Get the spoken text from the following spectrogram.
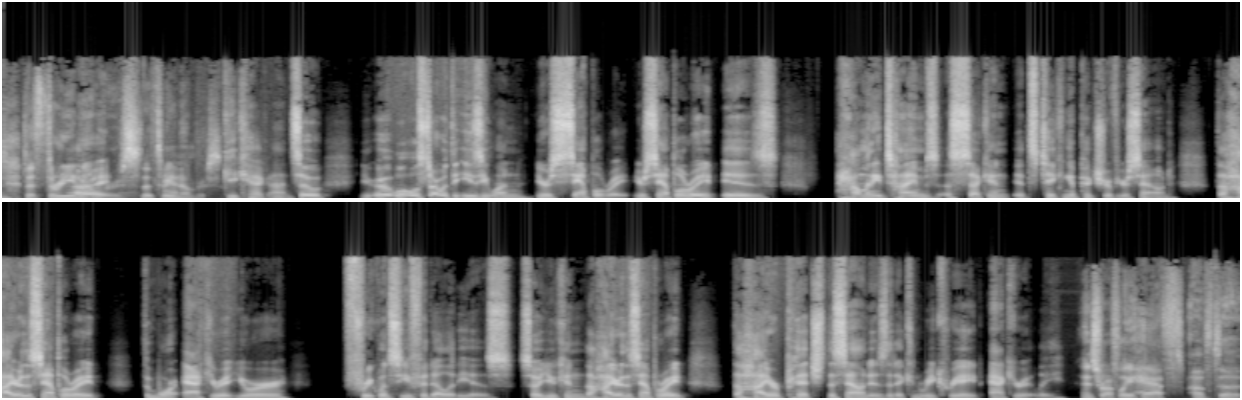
Hat. the three All right. numbers. The three numbers. Geek hack on. So uh, we'll, we'll start with the easy one. Your sample rate. Your sample rate is how many times a second it's taking a picture of your sound. The higher the sample rate, the more accurate your frequency fidelity is. So you can the higher the sample rate, the higher pitch the sound is that it can recreate accurately. It's roughly half of the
